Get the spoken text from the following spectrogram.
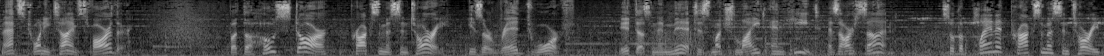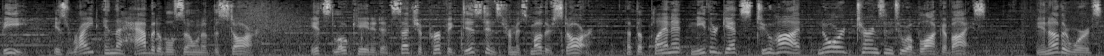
That's 20 times farther. But the host star, Proxima Centauri, is a red dwarf. It doesn't emit as much light and heat as our Sun. So the planet Proxima Centauri b is right in the habitable zone of the star. It's located at such a perfect distance from its mother star that the planet neither gets too hot nor turns into a block of ice. In other words,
